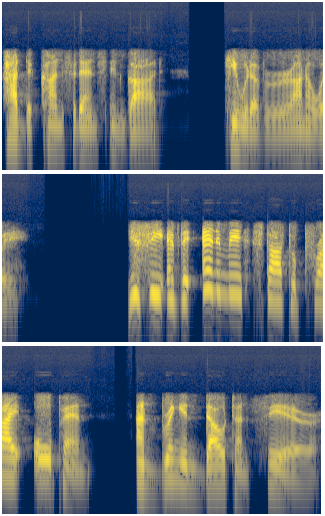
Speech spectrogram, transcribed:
had the confidence in God, he would have run away. You see, if the enemy start to pry open and bring in doubt and fear,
